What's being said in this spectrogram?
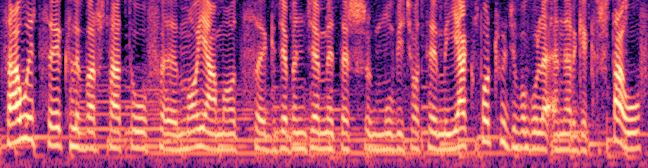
cały cykl warsztatów e, Moja Moc, e, gdzie będziemy też mówić o tym, jak poczuć w ogóle energię kryształów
